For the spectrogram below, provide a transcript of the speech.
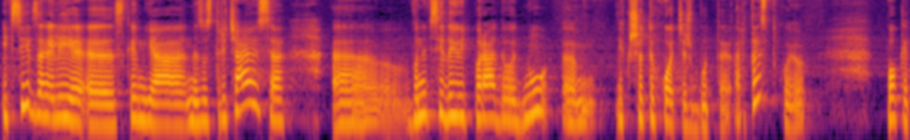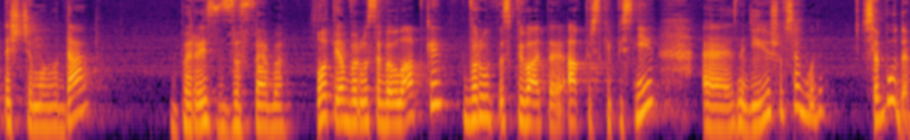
і всі, взагалі, е, з ким я не зустрічаюся, е, вони всі дають пораду одну: ем, якщо ти хочеш бути артисткою, поки ти ще молода, берись за себе. От я беру себе в лапки, беру співати авторські пісні е, з надією, що все буде. Все буде.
